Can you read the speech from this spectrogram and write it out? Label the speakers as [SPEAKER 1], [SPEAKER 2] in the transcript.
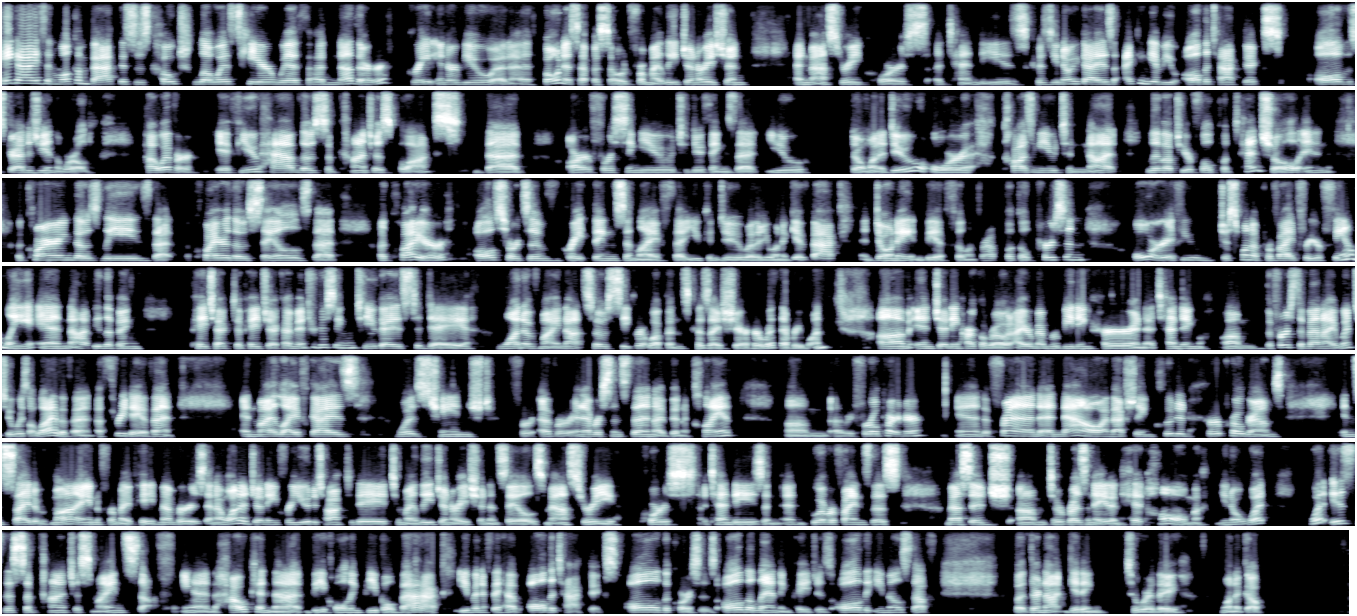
[SPEAKER 1] Hey guys, and welcome back. This is Coach Lois here with another great interview and a bonus episode from my lead generation and mastery course attendees. Because you know, you guys, I can give you all the tactics, all the strategy in the world. However, if you have those subconscious blocks that are forcing you to do things that you don't want to do or causing you to not live up to your full potential in acquiring those leads that acquire those sales that acquire all sorts of great things in life that you can do whether you want to give back and donate and be a philanthropical person or if you just want to provide for your family and not be living paycheck to paycheck. I'm introducing to you guys today one of my not so secret weapons because I share her with everyone. Um, and Jenny Harkleroad, I remember meeting her and attending um, the first event I went to was a live event, a three day event. And my life, guys, was changed forever. And ever since then, I've been a client, um, a referral partner, and a friend. And now I've actually included her programs inside of mine for my paid members. And I wanted, Jenny, for you to talk today to my lead generation and sales mastery course attendees and, and whoever finds this message um, to resonate and hit home you know what what is this subconscious mind stuff? And how can that be holding people back even if they have all the tactics all the courses all the landing pages all the email stuff but they're not getting to where they want to go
